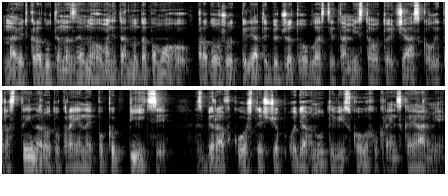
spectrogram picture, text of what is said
Навіть крадуть іноземну гуманітарну допомогу, продовжують піляти бюджет області та міста у той час, коли простий народ України по копійці збирав кошти, щоб одягнути військових української армії.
